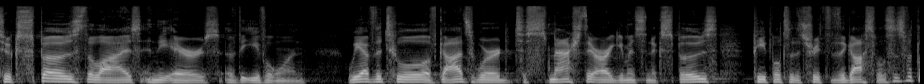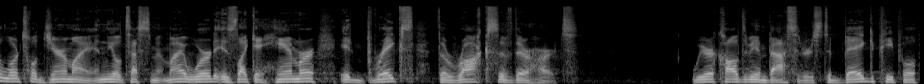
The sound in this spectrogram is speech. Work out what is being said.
to expose the lies and the errors of the evil one. We have the tool of God's word to smash their arguments and expose people to the truth of the gospel. This is what the Lord told Jeremiah in the Old Testament. My word is like a hammer, it breaks the rocks of their heart. We are called to be ambassadors, to beg people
